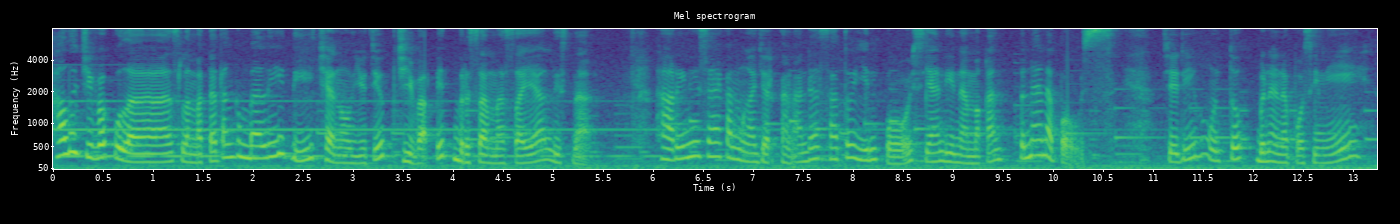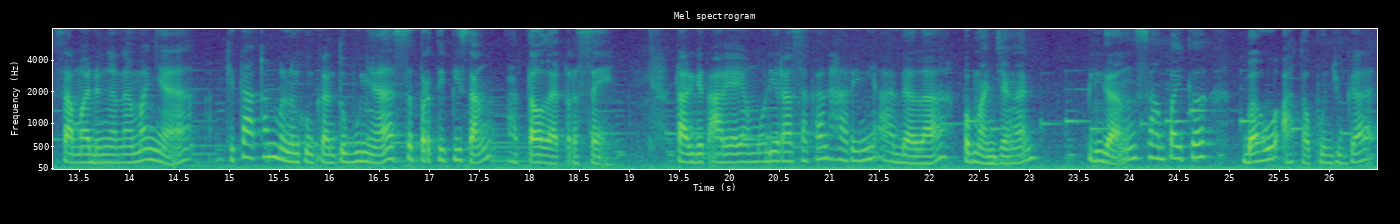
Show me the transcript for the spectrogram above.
Halo Jiwa Kula, selamat datang kembali di channel YouTube Jiwa Fit bersama saya Lisna. Hari ini saya akan mengajarkan Anda satu yin pose yang dinamakan banana pose. Jadi untuk banana pose ini sama dengan namanya, kita akan melengkungkan tubuhnya seperti pisang atau letter C. Target area yang mau dirasakan hari ini adalah pemanjangan pinggang sampai ke bahu ataupun juga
